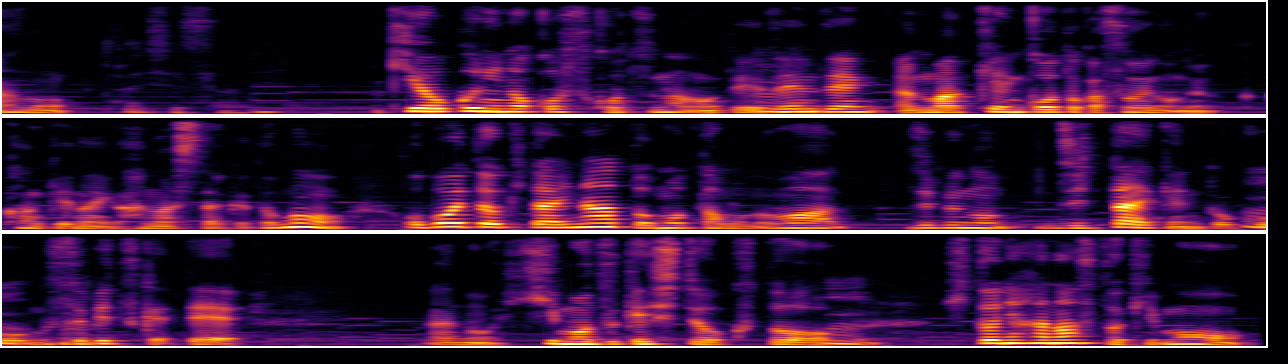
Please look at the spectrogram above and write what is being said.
あの大切だね記憶に残すコツなので、うん。全然、あまあ、健康とかそういうのに関係ない話だけども覚えておきたいなと思ったものは自分の実体験とこうんうん。う結びつけて、あの紐付けしておくと、うん。人に話す時も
